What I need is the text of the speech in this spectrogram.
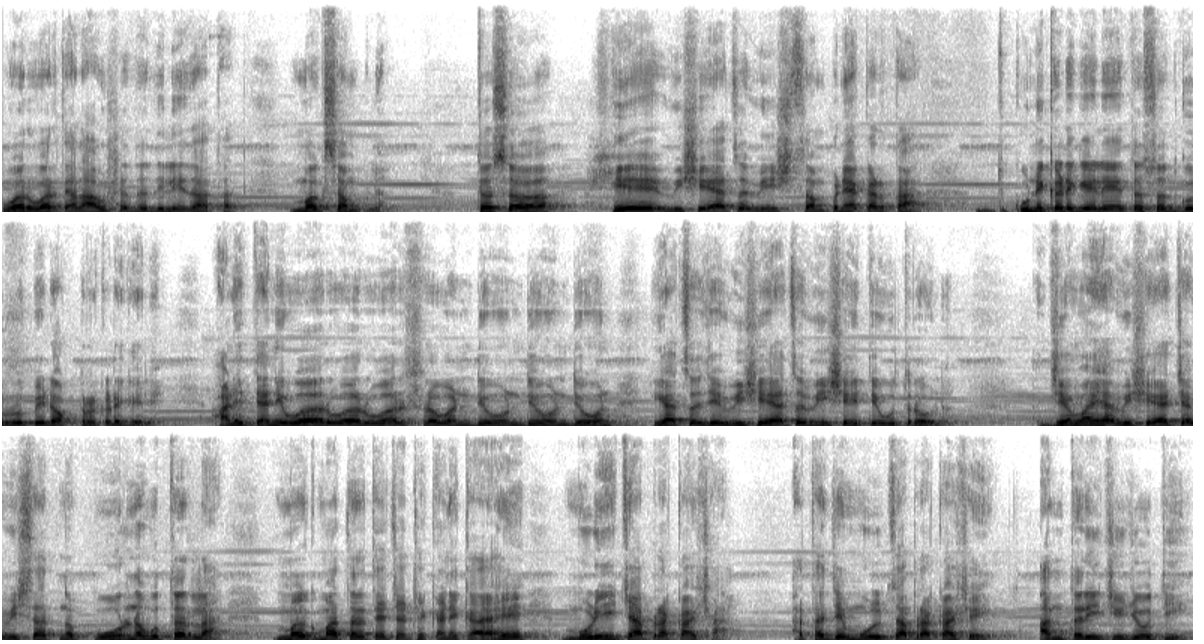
वरवर त्याला औषधं दिली जातात. मग संपलं. तसं हे विषयाचं विष संपण्याकरता कुणीकडे गेले तर सद्गुरूरूपी डॉक्टरकडे गेले. आणि त्यांनी वर वर वर श्रवण देऊन देऊन देऊन याचं जे विषयाचं विष आहे ते उतरवलं. जेव्हा ह्या विषयाच्या विषातनं पूर्ण उतरला मग मात्र त्याच्या ठिकाणी काय आहे? मुळीच्या प्रकाशा. आता जे मूळचा प्रकाश आहे अंतरीची ज्योती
